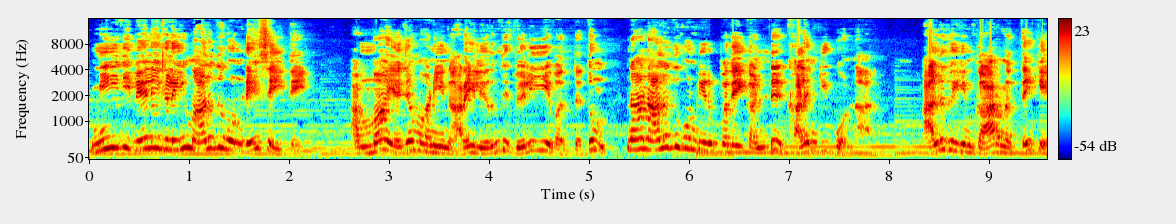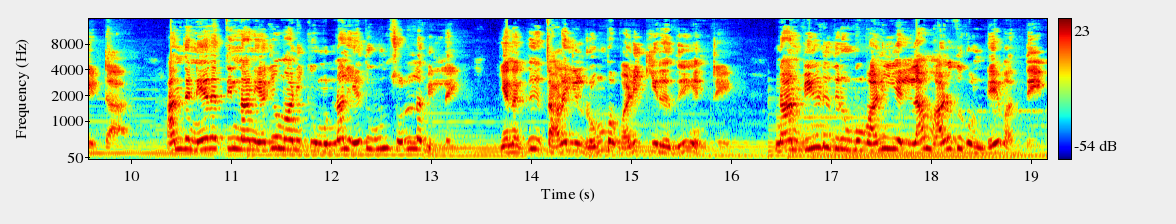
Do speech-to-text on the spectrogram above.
மீதி வேலைகளையும் அழுது கொண்டே செய்தேன். அம்மா எஜமானியின் அறையிலிருந்து வெளியே வந்ததும் நான் அழுது கொண்டிருப்பதை கண்டு கலங்கி போனார். அழுகையின் காரணத்தை கேட்டார். அந்த நேரத்தில் நான் எஜமானிக்கு முன்னால் எதுவும் சொல்லவில்லை. எனக்கு தலையில் ரொம்ப வலிக்கிறது என்றேன். நான் வீடு திரும்பும் வழியெல்லாம் அழுது கொண்டே வந்தேன்.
